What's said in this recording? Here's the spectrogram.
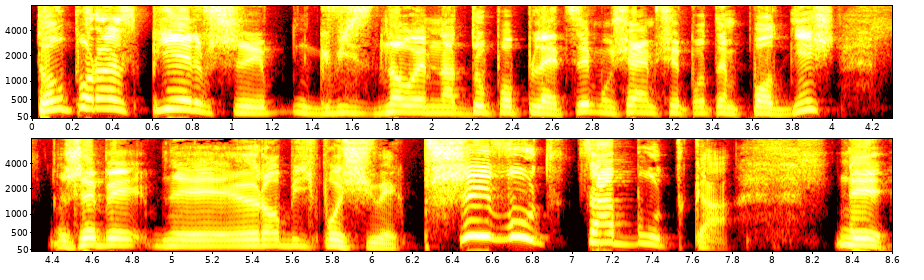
To po raz pierwszy gwizdnąłem na dupoplecy, musiałem się potem podnieść, żeby y, robić posiłek. Przywódca Budka. Y,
